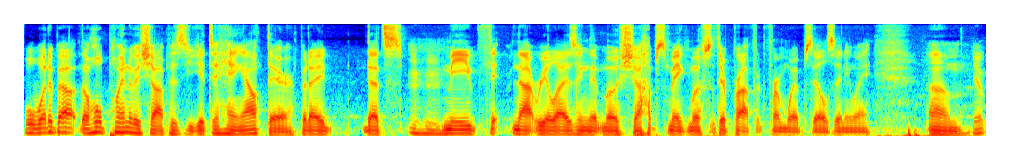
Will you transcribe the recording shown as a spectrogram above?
well, what about the whole point of a shop is you get to hang out there, but I that's me th- not realizing that most shops make most of their profit from web sales anyway. Um, Yep.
